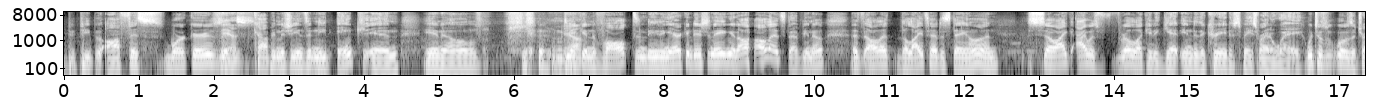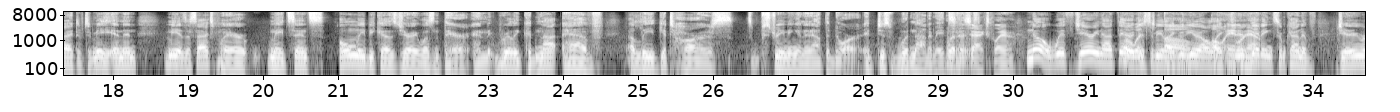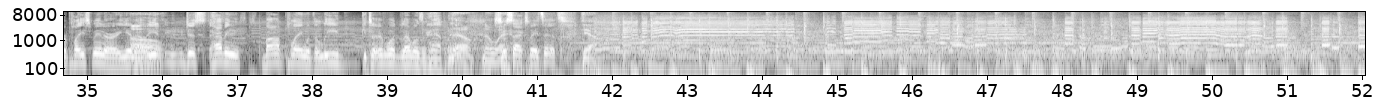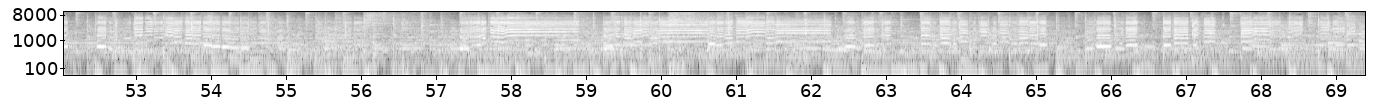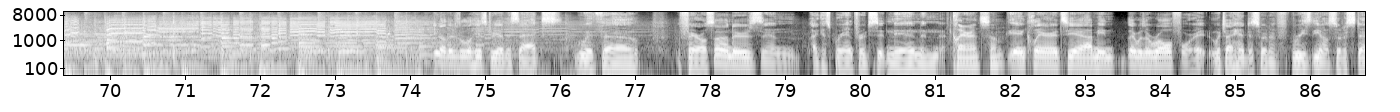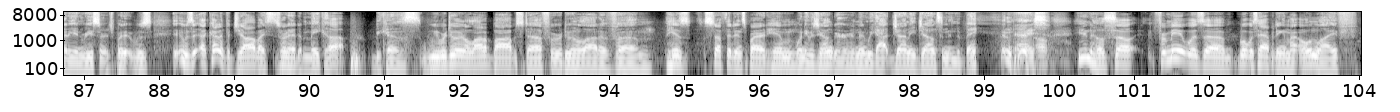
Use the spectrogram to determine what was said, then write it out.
and people, office workers, Yes. and copy machines that need ink, and you know. Dick in the vault and needing air conditioning and all, all that stuff, you know, that's all that the lights had to stay on. So I, I was real lucky to get into the creative space right away, which was what was attractive to me. And then me as a sax player made sense only because Jerry wasn't there and really could not have a lead guitars streaming in and out the door. It just would not have made sense. with a sax player. No, with Jerry not there, Oh, with- just to be like, oh, you know, oh, like in we're getting some kind of Jerry replacement, or you know, Oh. just having Bob playing with the lead guitar. Well, that wasn't happening. No, no way. So sax made sense. Yeah. History of the sax with uh, Pharoah Sanders and I guess Branford sitting in and Clarence. Huh? and Clarence, yeah. I mean, there was a role for it, which I had to sort of, re, you know, sort of study and research. But it was, it was a kind of a job I sort of had to make up because we were doing a lot of Bob stuff. We were doing a lot of um, his stuff that inspired him when he was younger, and then we got Johnny Johnson in the band. Nice. You know, so for me, it was um, what was happening in my own life.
